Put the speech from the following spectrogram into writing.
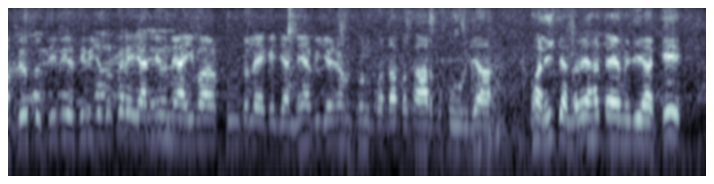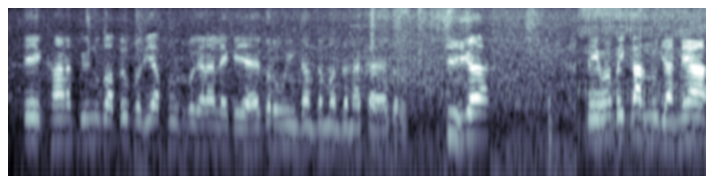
ਅੱਬਿਓ ਤੁਸੀਂ ਵੀ ਅਸੀਂ ਵੀ ਜਦੋਂ ਘਰੇ ਜਾਂਦੇ ਹੁੰਨੇ ਆਈ ਵਾਰ ਫਰੂਟ ਲੈ ਕੇ ਜਾਂਦੇ ਆ ਵੀ ਜਿਹੜਾ ਹੁਣ ਤੁਹਾਨੂੰ ਪਤਾ ਬੁਖਾਰ ਬਖੂਰ ਜਾਂ ਬਾਲੀ ਚੱਲ ਰਿਹਾ ਟਾਈਮ ਜੀ ਆ ਕੇ ਤੇ ਖਾਣ ਪੀਣ ਨੂੰ ਬਾਬੇ ਵਧੀਆ ਫਰੂਟ ਵਗੈਰਾ ਲੈ ਕੇ ਜਾਇਆ ਕਰੋ ਹੀ ਗੰਦ ਮੰਦ ਨਾ ਖਾਇਆ ਕਰੋ। ਠੀਕ ਆ? ਤੇ ਹੁਣ ਬਈ ਘਰ ਨੂੰ ਜਾਂਦੇ ਆ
